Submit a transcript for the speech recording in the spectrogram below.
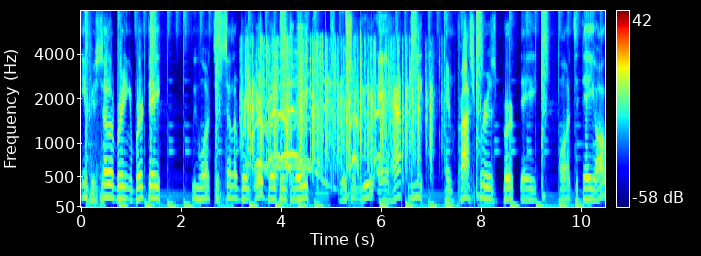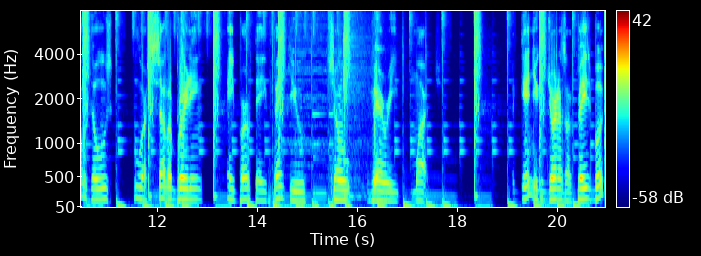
If you're celebrating a birthday, we want to celebrate your birthday today. Wishing you a happy and prosperous birthday on today. All of those who are celebrating a birthday, thank you so very much. Again, you can join us on Facebook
